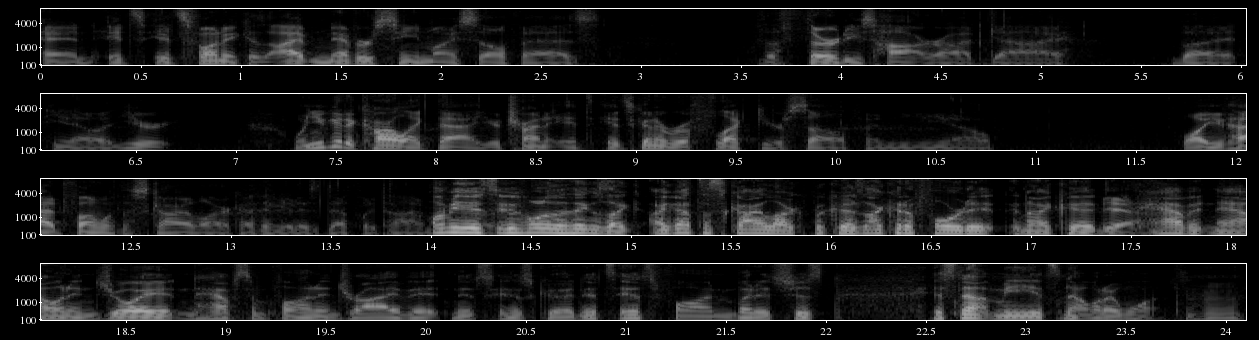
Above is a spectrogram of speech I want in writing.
and it's it's funny because I've never seen myself as the 30s hot rod guy, but you know you're when you get a car like that, you're trying to it's it's going to reflect yourself, and you know while you've had fun with the Skylark, I think it is definitely time. I mean, it's, it's one of the things like I got the Skylark because I could afford it and I could Yeah. have it now and enjoy it and have some fun and drive it and it's it's good and it's it's fun, but it's just it's not me. It's not what I want. Mhm.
